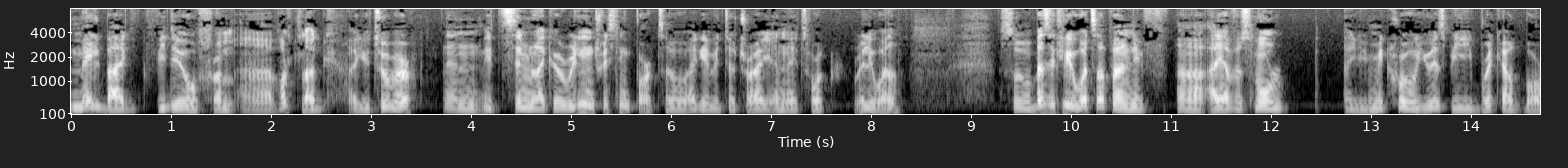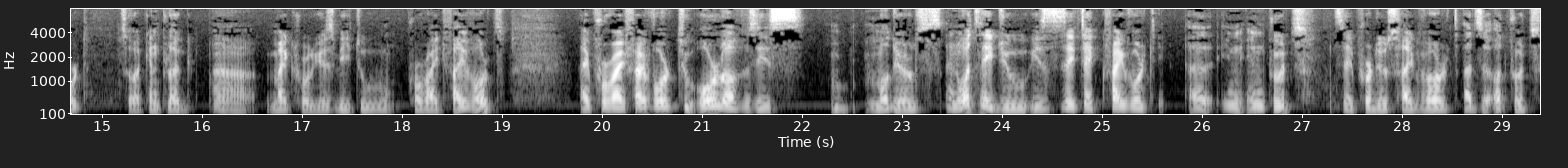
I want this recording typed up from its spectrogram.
mailbag video from uh, Voltlog, a YouTuber, and it seemed like a really interesting part, so I gave it a try and it worked really well. So basically what's happened if uh, I have a small a micro USB breakout board, so I can plug uh, micro USB to provide 5 volts. I provide 5 volt to all of these modules and what they do is they take 5 volt uh, in input they produce 5 volt at the output,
